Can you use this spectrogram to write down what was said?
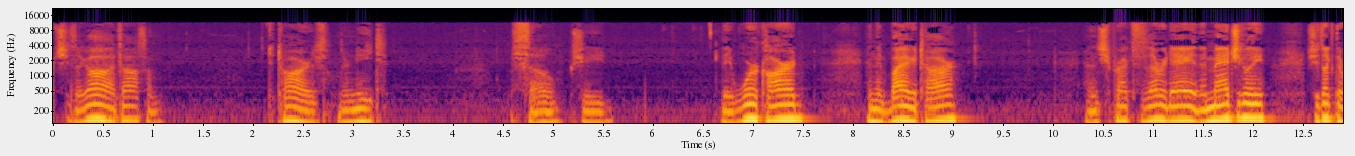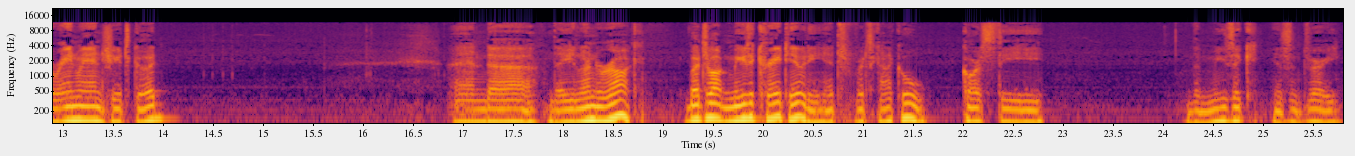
she's like, "Oh, that's awesome! Guitars, they're neat." So she, they work hard, and they buy a guitar, and she practices every day, and then magically, she's like the Rain Man. She gets good, and uh, they learn to rock. But it's about music creativity. It's it's kind of cool. Of course, the the music isn't very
